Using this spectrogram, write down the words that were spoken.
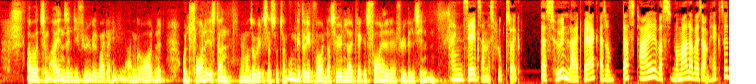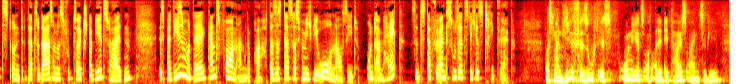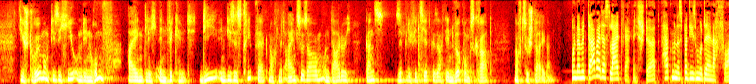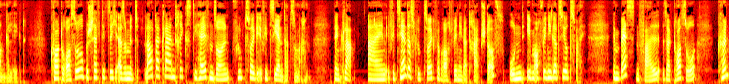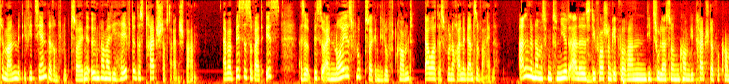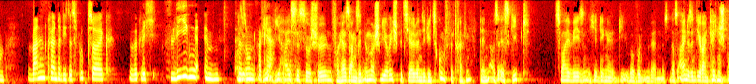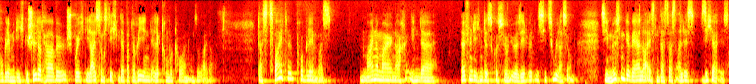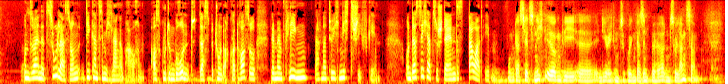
aber zum einen sind die Flügel weiter hinten angeordnet und vorne ist dann, wenn man so will, ist das sozusagen umgedreht worden. Das Höhenleitwerk ist vorne, der Flügel ist hinten. Ein seltsames Flugzeug. Das Höhenleitwerk, also das Teil, was normalerweise am Heck sitzt und dazu da ist, um das Flugzeug stabil zu halten, ist bei diesem Modell ganz vorn angebracht. Das ist das, was für mich wie Ohren aussieht. Und am Heck sitzt dafür ein zusätzliches Triebwerk. Was man hier versucht ist, ohne jetzt auf alle Details einzugehen, die Strömung, die sich hier um den Rumpf eigentlich entwickelt, die in dieses Triebwerk noch mit einzusaugen und dadurch ganz simplifiziert gesagt den Wirkungsgrad noch zu steigern. Und damit dabei das Leitwerk nicht stört, hat man es bei diesem Modell nach vorn gelegt. Cord Rosso beschäftigt sich also mit lauter kleinen Tricks, die helfen sollen, Flugzeuge effizienter zu machen. Denn klar, ein effizientes Flugzeug verbraucht weniger Treibstoff und eben auch weniger CO2. Im besten Fall, sagt Rosso, könnte man mit effizienteren Flugzeugen irgendwann mal die Hälfte des Treibstoffs einsparen. Aber bis es soweit ist, also bis so ein neues Flugzeug in die Luft kommt, dauert es wohl noch eine ganze Weile. Angenommen, es funktioniert alles, die Forschung geht voran, die Zulassungen kommen, die Treibstoffe kommen. Wann könnte dieses Flugzeug wirklich fliegen im Personenverkehr? Also wie, wie heißt es so schön? Vorhersagen sind immer schwierig, speziell wenn sie die Zukunft betreffen. Denn also es gibt zwei wesentliche Dinge, die überwunden werden müssen. Das eine sind die rein technischen Probleme, die ich geschildert habe, sprich die Leistungsdichten der Batterien, der Elektromotoren und so weiter. Das zweite Problem, was meiner Meinung nach in der öffentlichen Diskussion übersehen wird, ist die Zulassung. Sie müssen gewährleisten, dass das alles sicher ist. Und so eine Zulassung, die kann ziemlich lange brauchen. Aus gutem Grund. Das betont auch Kurt Rosso. Denn beim Fliegen darf natürlich nichts schiefgehen. Und das sicherzustellen, das dauert eben. Um das jetzt nicht irgendwie äh, in die Richtung zu bringen, da sind Behörden zu langsam.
